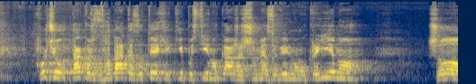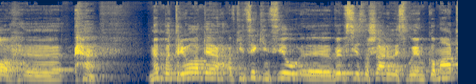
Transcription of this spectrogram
Хочу також згадати за тих, які постійно кажуть, що ми за Україну, що е, ми патріоти, а в кінці кінців е, ви всі зашарились в воєнкомат.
